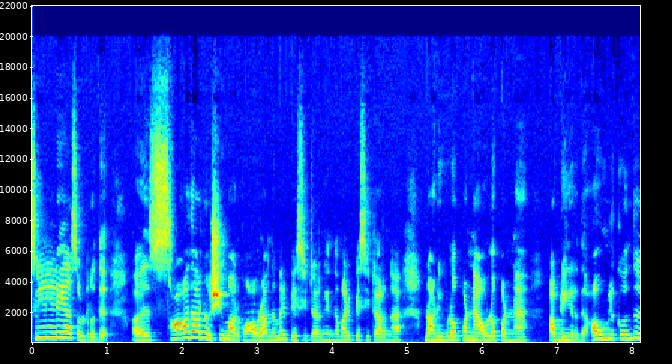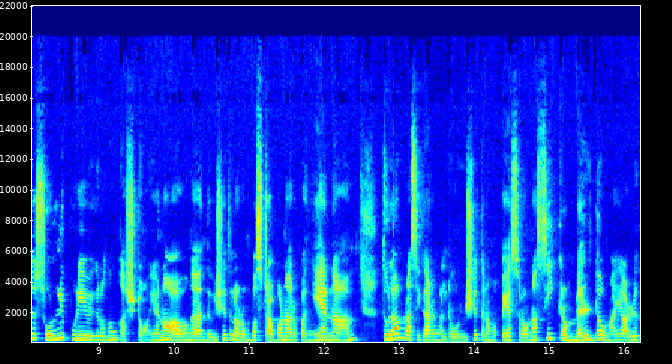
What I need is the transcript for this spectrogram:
சில்லியாக சொல்கிறது சாதாரண விஷயமா இருக்கும். அவர் அந்த மாதிரி பேசிட்டாருங்க இந்த மாதிரி பேசிட்டாருங்க. நான் இவ்வளோ பண்ணேன் அவ்வளோ பண்ணேன் அப்படிங்கிறது. அவங்களுக்கு வந்து சொல்லி புரிய வைக்கிறதும் கஷ்டம். ஏன்னா அவங்க அந்த விஷயத்தில் ரொம்ப ஸ்டபனாக இருப்பாங்க. ஏன்னா துலாம் ராசிக்காரங்கள்ட்ட ஒரு விஷயத்த நம்ம பேசுகிறோன்னா சீக்கிரம் மெல்ட் டவுன் ஆகி அழுக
